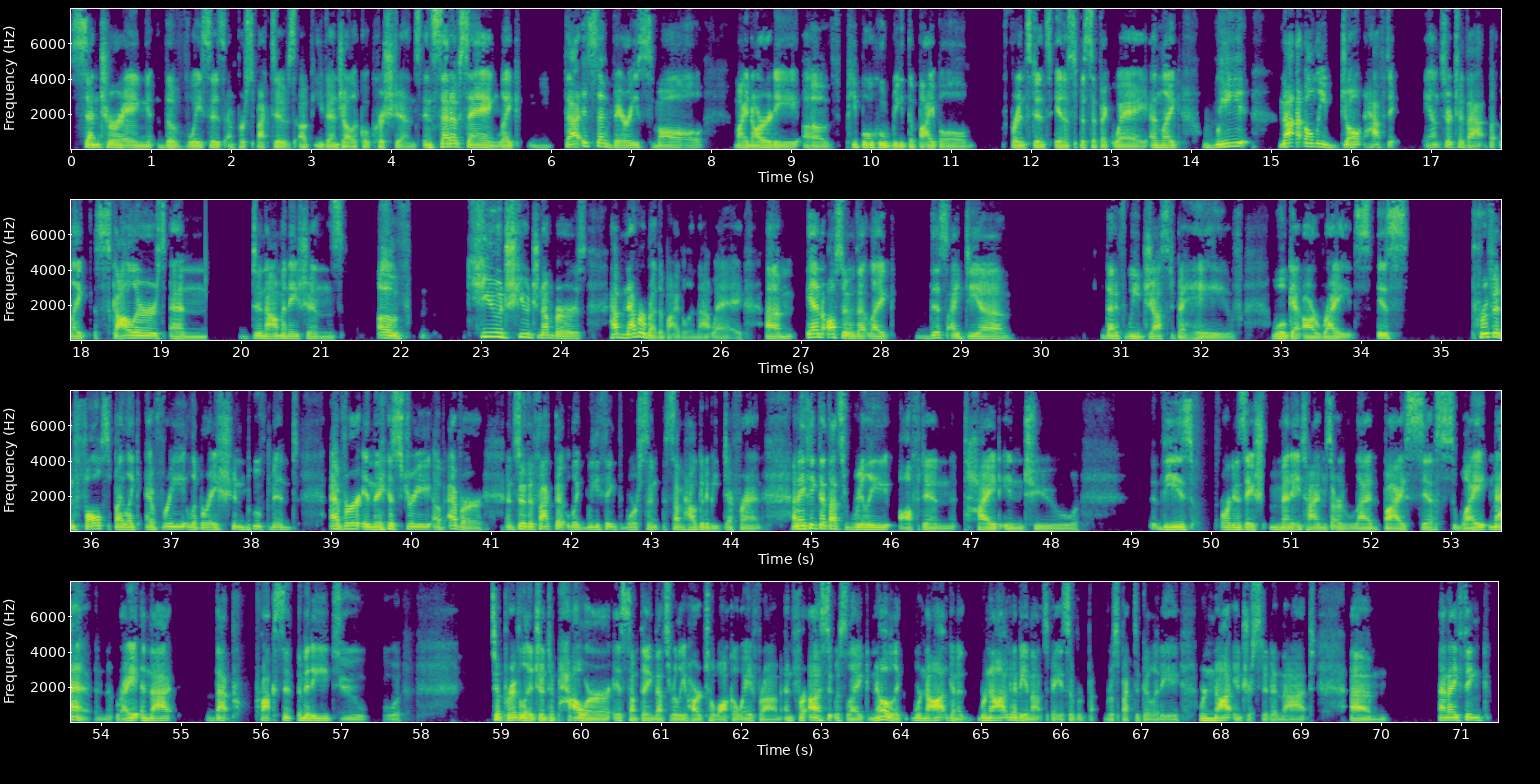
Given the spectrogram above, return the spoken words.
centering the voices and perspectives of evangelical Christians instead of saying like that is a very small minority of people who read the Bible, for instance, in a specific way. And like we not only don't have to answer to that, but like scholars and denominations of huge, huge numbers have never read the Bible in that way. Um, and also that like this idea that if we just behave, we'll get our rights is proven false by like every liberation movement ever in the history of ever. And so the fact that like we think we're some- somehow going to be different. And I think that that's really often tied into these organizations many times are led by cis white men, right? And that, that proximity to to privilege and to power is something that's really hard to walk away from. And for us, it was like, no, like we're not gonna, we're not gonna be in that space of re- respectability. We're not interested in that. Um, and I think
